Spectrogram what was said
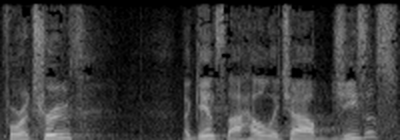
For a truth against thy holy child Jesus,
